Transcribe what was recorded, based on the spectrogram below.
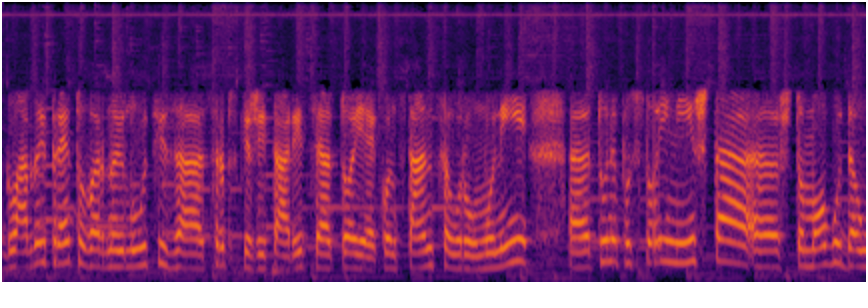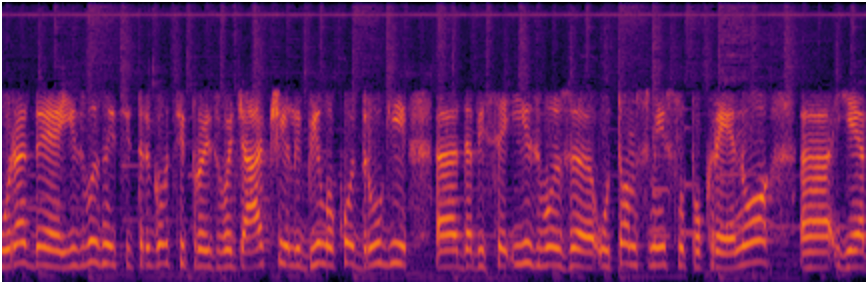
glavnoj pretovarnoj luci za srpske žitarice, a to je Konstanca u Rumuniji. E, tu ne postoji ništa e, što mogu da urade izvoznici, trgovci, proizvođači ili bilo ko drugi e, da bi se izvoz u tom smislu pokrenuo, jer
